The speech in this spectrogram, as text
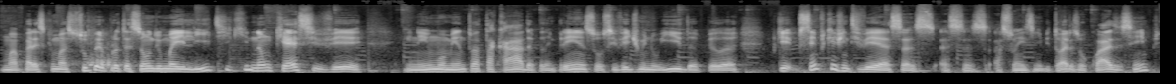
uma parece que uma super proteção de uma elite que não quer se ver em nenhum momento atacada pela imprensa ou se ver diminuída pela porque sempre que a gente vê essas, essas ações inibitórias, ou quase sempre,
